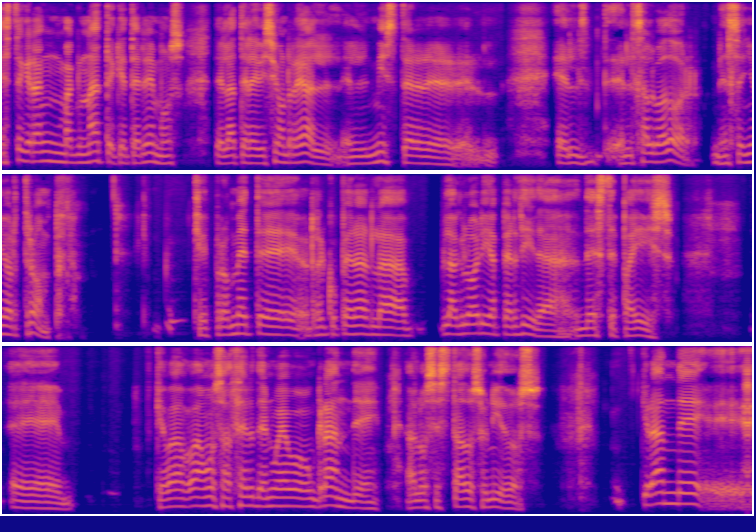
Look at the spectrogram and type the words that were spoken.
este gran magnate que tenemos de la televisión real, el mister, el, Salvador, el señor Trump, que promete recuperar la, gloria perdida de este país. Eh, que vamos a hacer de nuevo grande a los Estados Unidos. Grande, eh,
